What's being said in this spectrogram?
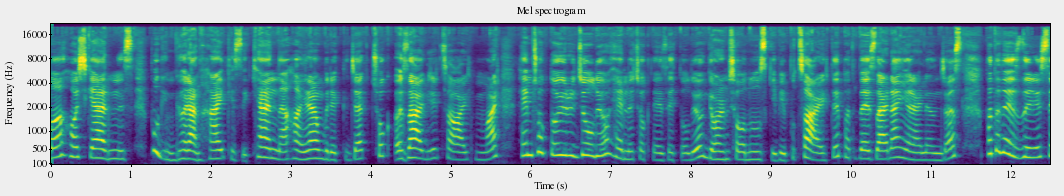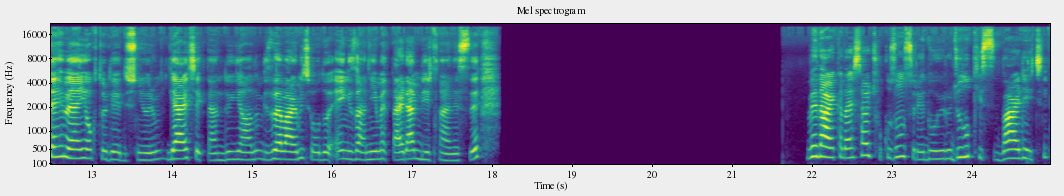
kanalıma hoş geldiniz. Bugün gören herkesi kendine hayran bırakacak çok özel bir tarifim var. Hem çok doyurucu oluyor hem de çok lezzetli oluyor. Görmüş olduğunuz gibi bu tarifte patateslerden yararlanacağız. Patatesleri sevmeyen yoktur diye düşünüyorum. Gerçekten dünyanın bize vermiş olduğu en güzel nimetlerden bir tanesi. Ve de arkadaşlar çok uzun süre doyuruculuk hissi verdiği için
